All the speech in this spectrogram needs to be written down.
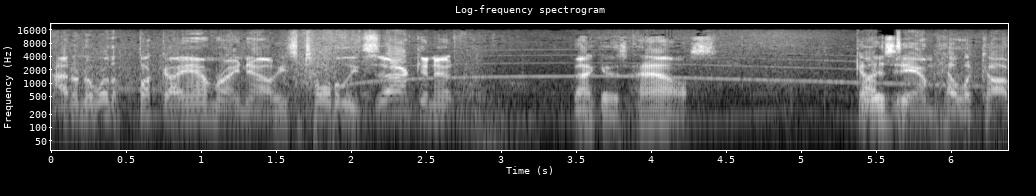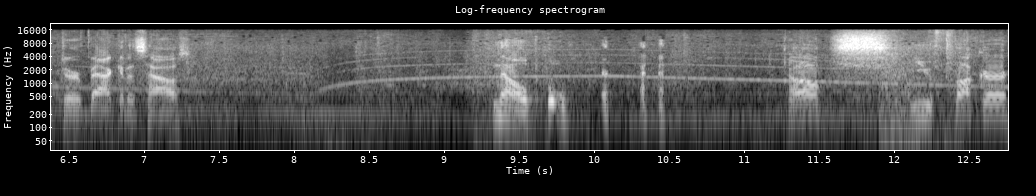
I don't know where the fuck I am right now. He's totally zacking it. Back at his house. Where is he? Goddamn helicopter back at his house. No, Oh, you fucker.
